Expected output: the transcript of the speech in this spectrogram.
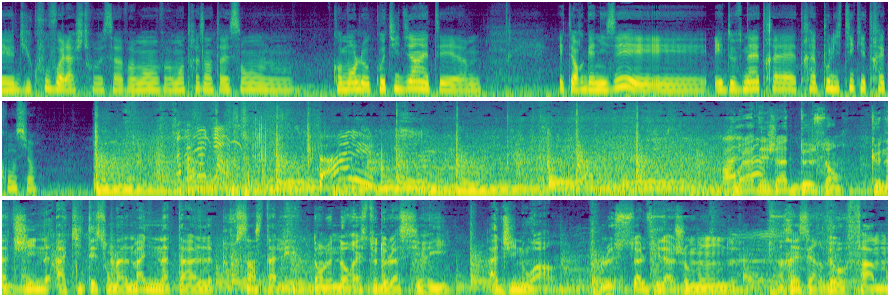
Et du coup, voilà, je trouvais ça vraiment, vraiment très intéressant, euh, comment le quotidien était, euh, était organisé et, devenait très, très politique et très conscient. Voilà déjà deux ans que Nadjin a quitté son Allemagne natale pour s'installer dans le nord-est de la Syrie, à Djinwar, le seul village au monde réservé aux femmes.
